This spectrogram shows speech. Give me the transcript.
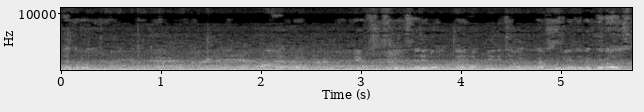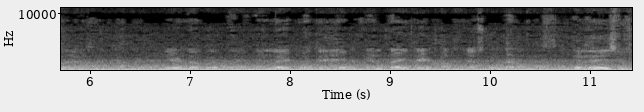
పది రోజులు నెక్స్ట్ సీజన్ సీజన్ కూడా అవసరం నీళ్ళు మళ్ళీ అయిపోతే ఎంత అయితే అంత చేసుకుంటాడు. ఢిల్లీ ఇష్యూస్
